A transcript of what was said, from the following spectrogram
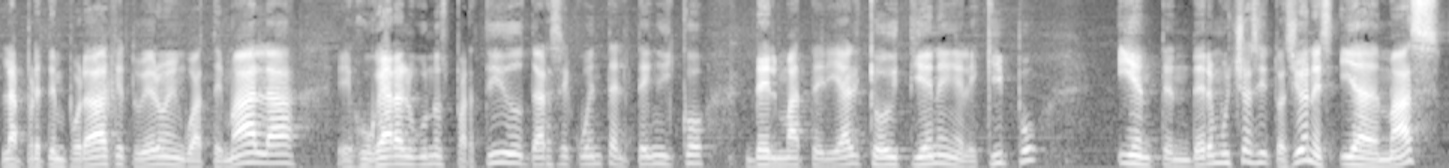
la pretemporada que tuvieron en Guatemala, eh, jugar algunos partidos, darse cuenta el técnico del material que hoy tiene en el equipo y entender muchas situaciones. Y además,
